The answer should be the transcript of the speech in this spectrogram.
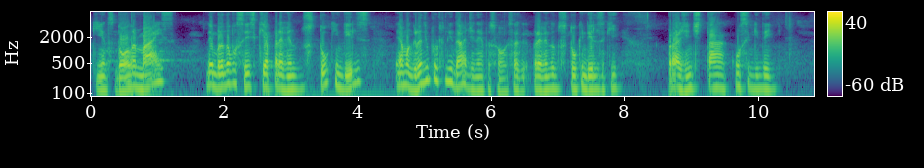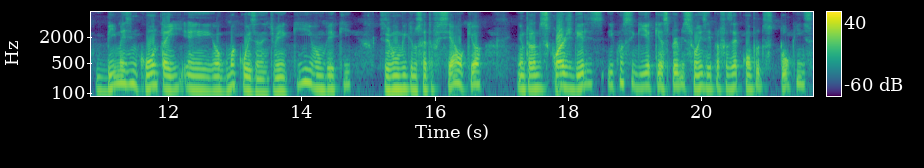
500 dólares, mas lembrando a vocês que a pré-venda dos tokens deles é uma grande oportunidade, né, pessoal? Essa pré-venda dos tokens deles aqui para a gente estar tá conseguindo aí bem mais em conta aí é, alguma coisa. Né? A gente vem aqui, vamos ver aqui, vocês vão vir aqui no site oficial aqui, ó, entrar no Discord deles e conseguir aqui as permissões aí para fazer a compra dos tokens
